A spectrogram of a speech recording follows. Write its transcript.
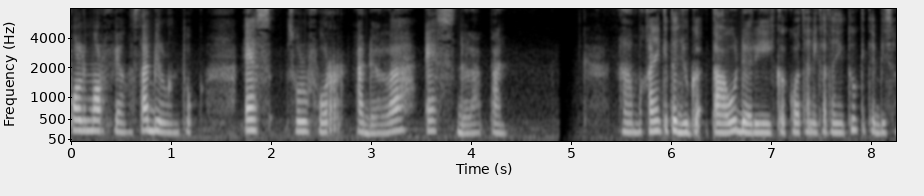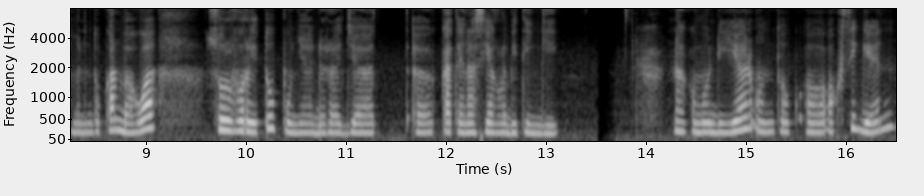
polimorf yang stabil untuk S sulfur adalah S8. Nah, makanya kita juga tahu dari kekuatan ikatan itu kita bisa menentukan bahwa sulfur itu punya derajat e, katenasi yang lebih tinggi. Nah, kemudian untuk e, oksigen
